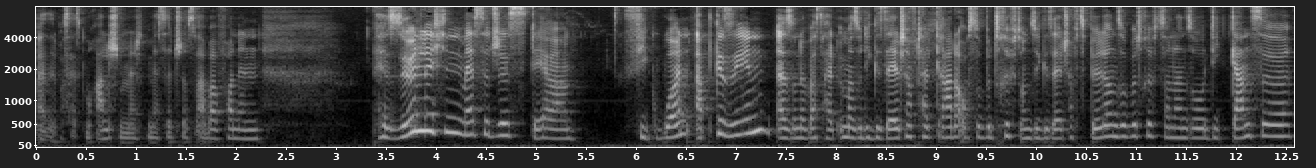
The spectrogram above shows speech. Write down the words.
also was heißt moralischen Mes- Messages, aber von den persönlichen Messages der Figuren abgesehen, also ne, was halt immer so die Gesellschaft halt gerade auch so betrifft und die Gesellschaftsbilder und so betrifft, sondern so die ganze,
